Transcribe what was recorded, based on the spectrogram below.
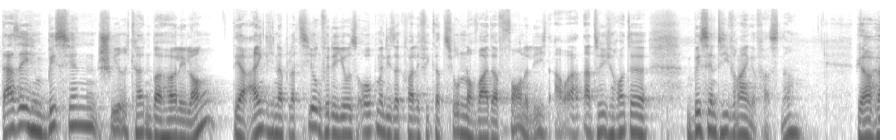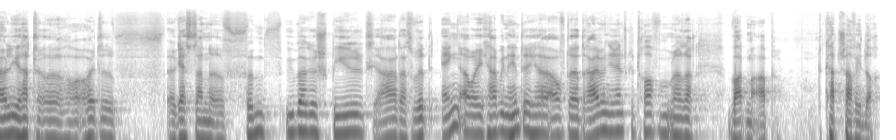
da sehe ich ein bisschen Schwierigkeiten bei Hurley Long der eigentlich in der Platzierung für die US Open in dieser Qualifikation noch weiter vorne liegt, aber hat natürlich heute ein bisschen tief reingefasst. Ne? Ja, Hurley hat äh, heute äh, gestern äh, fünf übergespielt. Ja, das wird eng, aber ich habe ihn hinterher auf der Driving Range getroffen und er sagt, wart mal ab. Cut schaffe ich doch.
